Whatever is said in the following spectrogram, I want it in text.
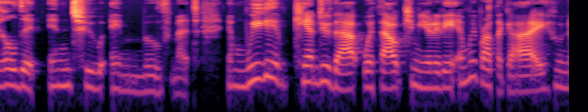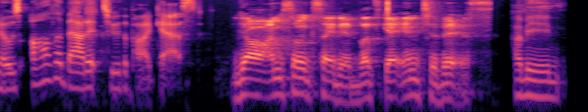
build it into a movement. And we can't do that without community. And we brought the guy who knows all about it to the podcast. Y'all, I'm so excited. Let's get into this. I mean,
